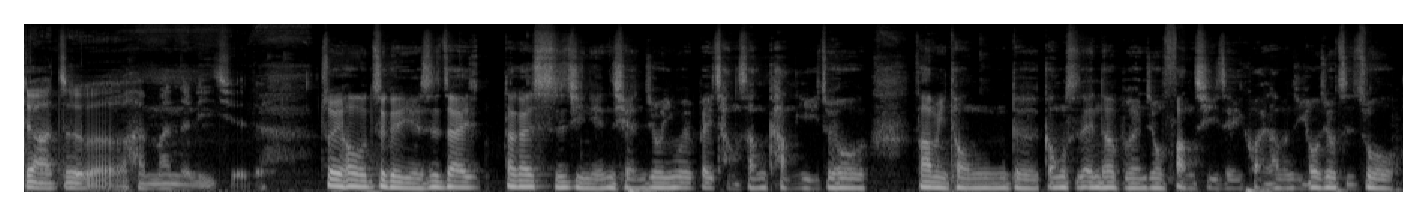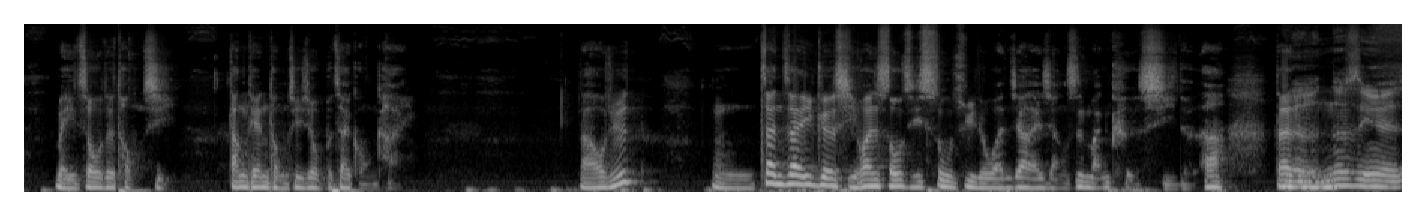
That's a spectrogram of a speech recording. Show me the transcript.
对啊，这个还蛮能理解的。最后，这个也是在大概十几年前，就因为被厂商抗议，最后发米通的公司 Enterprise 就放弃这一块，他们以后就只做每周的统计，当天统计就不再公开。那我觉得，嗯，站在一个喜欢收集数据的玩家来讲，是蛮可惜的啊。但那是因为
